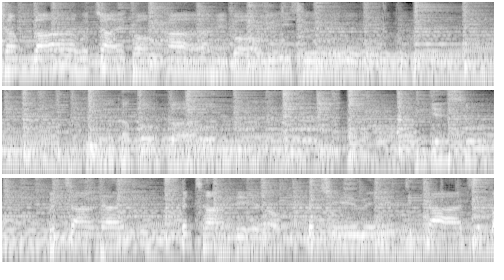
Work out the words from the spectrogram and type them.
ชำระหัวใจของข้าให้บริสุทธิ์เพื่อข้าพพระอพระเยซูเป็นทางนั้นเป็นทางเดียวเป็นชีวิตที่ข้าจะไป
